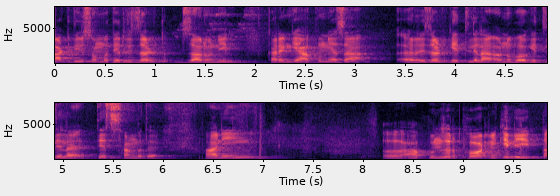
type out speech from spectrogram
आठ दिवसामध्ये रिझल्ट जाणून येईल. कारण की आपण याचा रिझल्ट घेतलेला अनुभव घेतलेला आहे तेच सांगत आहे. आणि आपण जर फवारणी केली तर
